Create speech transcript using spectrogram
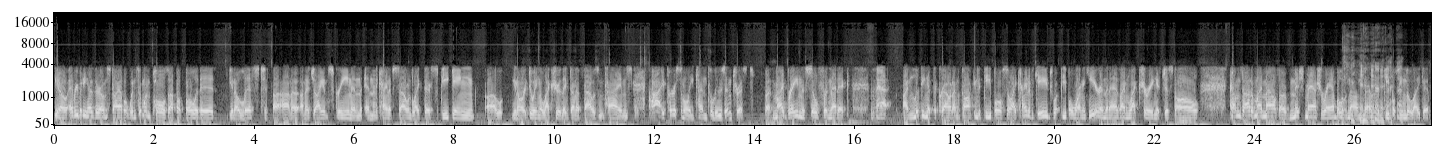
you know, everybody has their own style, but when someone pulls up a bulleted, you know, list uh, on a on a giant screen and and they kind of sound like they're speaking, uh, you know, or doing a lecture they've done a thousand times, I personally tend to lose interest. But my brain is so frenetic that I'm looking at the crowd, I'm talking to people, so I kind of gauge what people want to hear, and then as I'm lecturing, it just all comes out of my mouth a mishmash ramble of nonsense, and people seem to like it.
